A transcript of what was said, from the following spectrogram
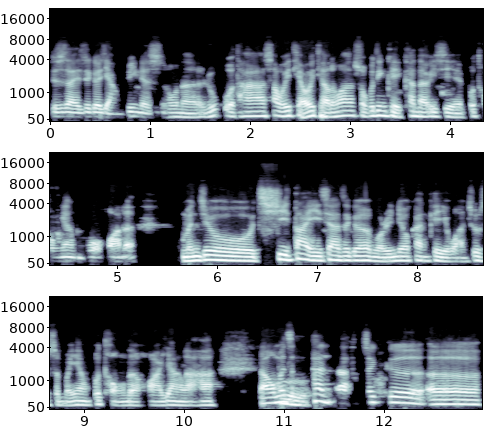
就是在这个养病的时候呢，如果他稍微调一调的话，说不定可以看到一些不同样的火花的。我们就期待一下这个莫林纽看可以玩出什么样不同的花样了哈。然后我们怎么看啊？这个呃，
